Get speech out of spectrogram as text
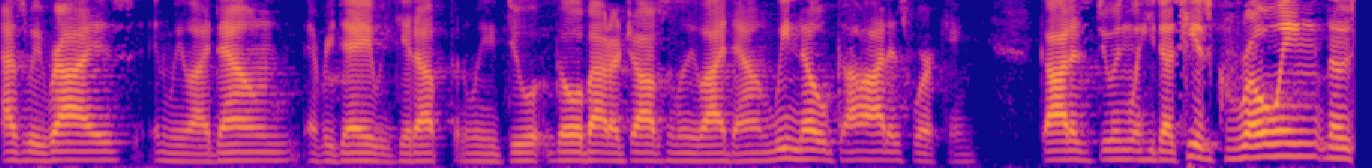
As we rise and we lie down every day, we get up and we do, go about our jobs and we lie down. We know God is working. God is doing what He does. He is growing those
